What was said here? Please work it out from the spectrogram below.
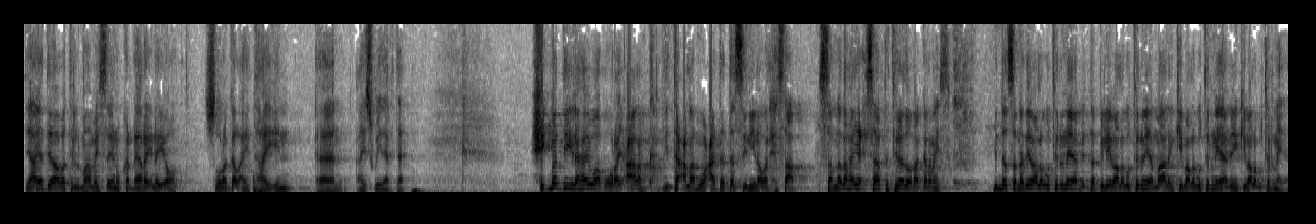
Dee aayaddii baaba tilmaamaysa inuu ka dheeraynayo suuragal ay tahay in ay isweydaartaan xikmadii ilaahay u abuuray caalamka litaclamuu cadada siniina walxisaab sanadaha iyo xisaabta tiradooda garanaysa. Midna sanadii baa lagu tirinaya midna bilii baa lagu tirinaya maalinkiibaa lagu tirinaya habeenkiibaa lagu tirinaya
